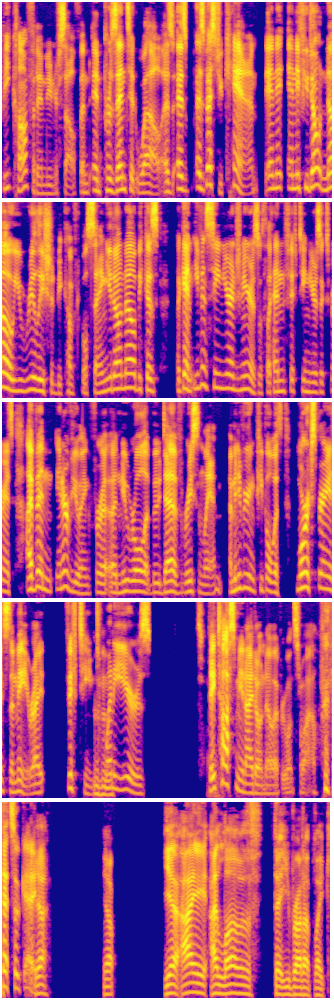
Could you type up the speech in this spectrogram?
be confident in yourself and, and present it well as as as best you can. And it, and if you don't know, you really should be comfortable saying you don't know because again, even senior engineers with like 10, 15 years experience. I've been interviewing for a, a new role at Boot Dev recently. I'm, I'm interviewing people with more experience than me, right? 15, Mhm. 20 years. So- They toss me an I don't know every once in a while. That's okay. Yeah. Yep. Yeah, I I love that you brought up like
